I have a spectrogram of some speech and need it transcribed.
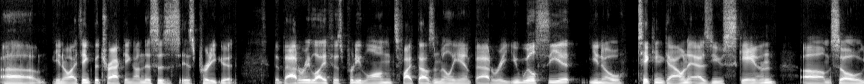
uh, you know, I think the tracking on this is, is pretty good. The battery life is pretty long. It's 5,000 milliamp battery. You will see it, you know, ticking down as you scan. Um, so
